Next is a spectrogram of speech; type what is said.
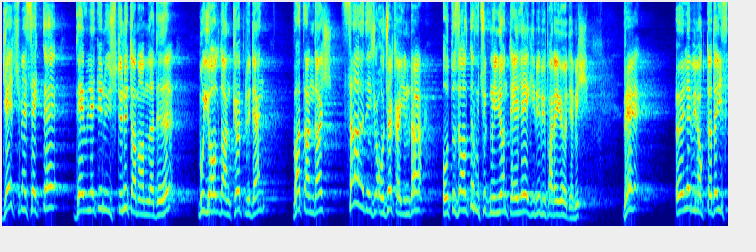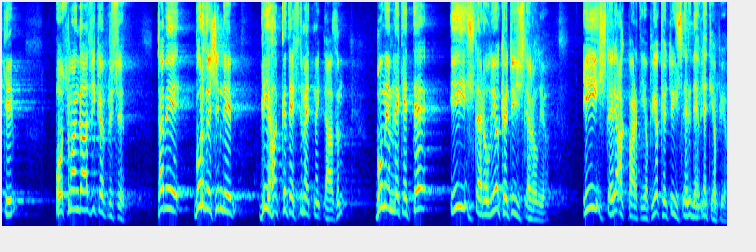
geçmesek de devletin üstünü tamamladığı bu yoldan köprüden vatandaş sadece Ocak ayında 36,5 milyon TL gibi bir parayı ödemiş. Ve öyle bir noktadayız ki Osman Gazi Köprüsü. Tabii burada şimdi bir hakkı teslim etmek lazım. Bu memlekette iyi işler oluyor, kötü işler oluyor. İyi işleri AK Parti yapıyor, kötü işleri devlet yapıyor.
